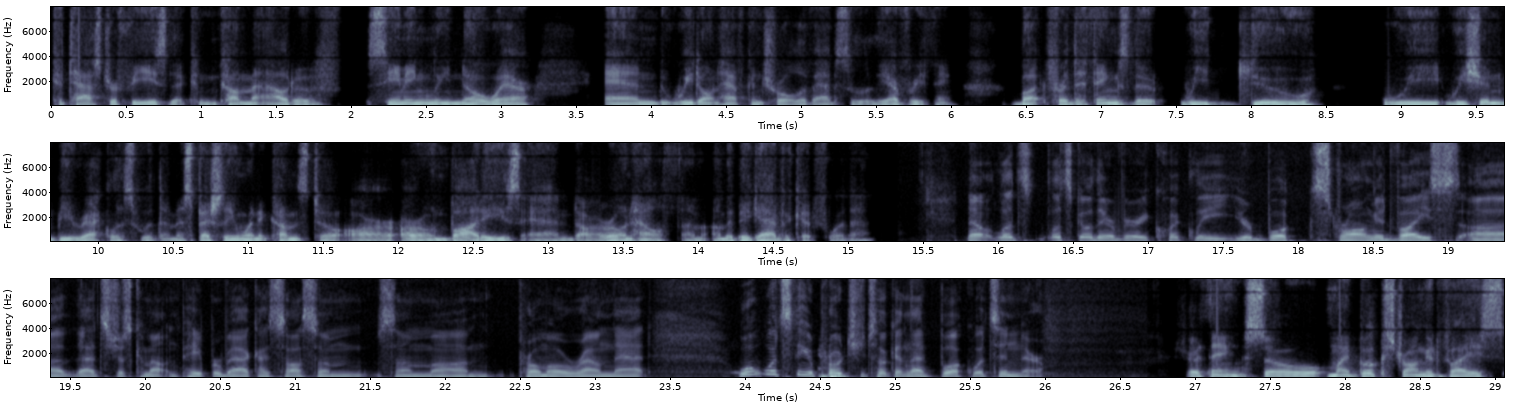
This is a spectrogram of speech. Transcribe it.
catastrophes that can come out of seemingly nowhere and we don't have control of absolutely everything but for the things that we do we we shouldn't be reckless with them, especially when it comes to our our own bodies and our own health. I'm, I'm a big advocate for that. Now let's let's go there very quickly. Your book, Strong Advice, uh, that's just come out in paperback. I saw some some um, promo around that. What, what's the approach you took in that book? What's in there? Sure thing. So my book, Strong Advice,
